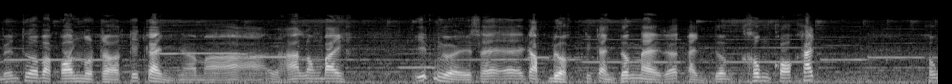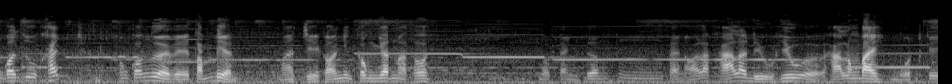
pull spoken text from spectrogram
Mến thưa bà con, một ờ, cái cảnh à, mà ở Hạ Long Bay, ít người sẽ gặp được cái cảnh tượng này đó, cảnh tượng không có khách, không có du khách không có người về tắm biển mà chỉ có những công nhân mà thôi. Một cảnh tượng ừ, phải nói là khá là điều hưu ở Hạ Long Bay một cái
